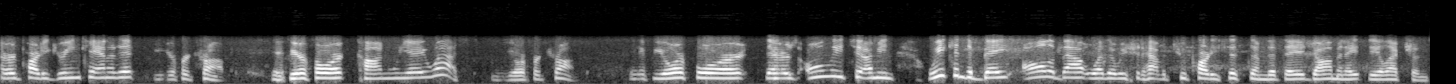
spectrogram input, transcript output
third party green candidate, you're for Trump. If you're for Kanye West, you're for Trump. If you're for, there's only two, I mean, we can debate all about whether we should have a two party system that they dominate the elections.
